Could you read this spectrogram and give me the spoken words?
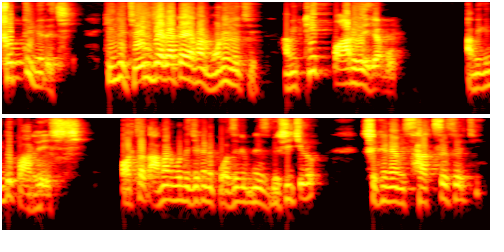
সত্যি মেরেছি। কিন্তু যেই জায়গাটায় আমার মনে হয়েছে, আমি ঠিক পার হয়ে যাব, আমি কিন্তু পার হয়ে এসেছি। অর্থাৎ আমার মধ্যে যেখানে পজিটিভনেস বেশি ছিল, সেখানে আমি সাকসেস হয়েছি,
